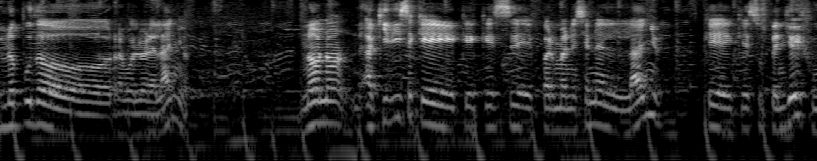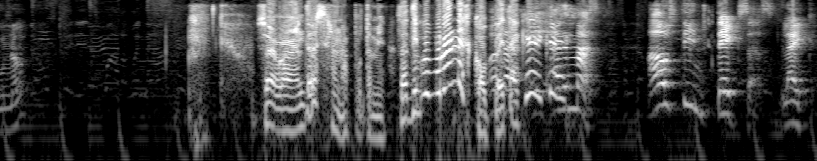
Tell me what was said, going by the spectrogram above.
no pudo revolver el año. No, no, aquí dice que, que, que se permaneció en el año, que, que suspendió y funó. O sea, bueno, entonces era una puta mierda. O sea, tipo, por una O escopeta, sea, ¿qué? y qué? Además, Austin, Texas, like,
